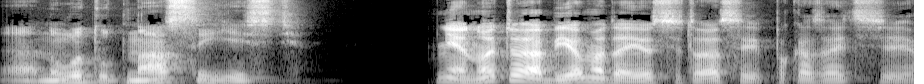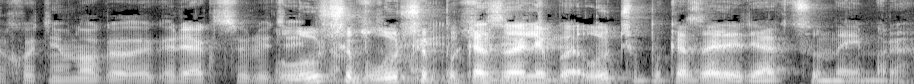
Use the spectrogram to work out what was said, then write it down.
А, ну вот тут НАСА есть. Не, ну это объема дает ситуации показать э, хоть немного реакцию людей. Лучше бы лучше показали бы, лучше показали реакцию Неймера.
